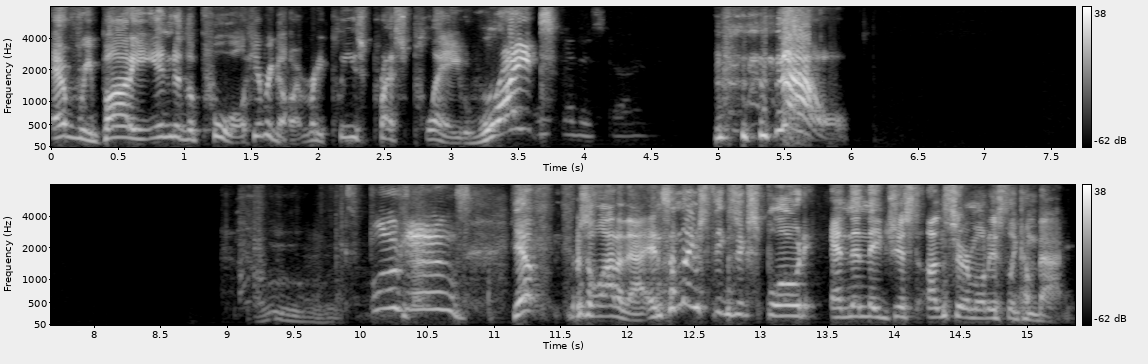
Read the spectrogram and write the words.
Everybody into the pool. Here we go. Everybody, please press play right Look at his daughter. now. Ooh, explosions! Yep, there's a lot of that, and sometimes things explode and then they just unceremoniously come back.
